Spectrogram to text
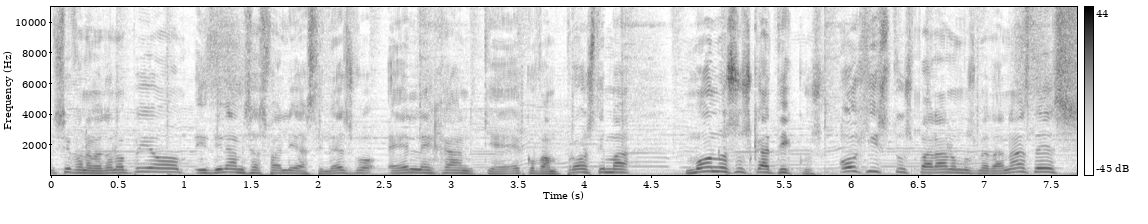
σύμφωνα με τον οποίο οι δυνάμεις ασφαλείας στη Λέσβο έλεγχαν και έκοβαν πρόστιμα μόνο στους κατοίκους, όχι στους παράνομους μετανάστες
